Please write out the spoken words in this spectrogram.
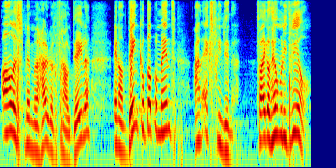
alles met mijn huidige vrouw delen. En dan denk ik op dat moment aan ex-vriendinnen, terwijl ik dat helemaal niet wil.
